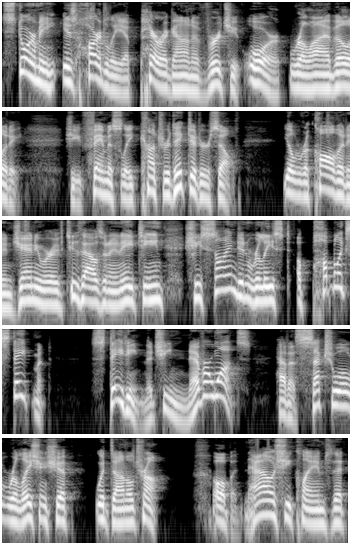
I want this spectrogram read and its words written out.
Stormy is hardly a paragon of virtue or reliability. She famously contradicted herself. You'll recall that in January of 2018, she signed and released a public statement stating that she never once had a sexual relationship with Donald Trump. Oh, but now she claims that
